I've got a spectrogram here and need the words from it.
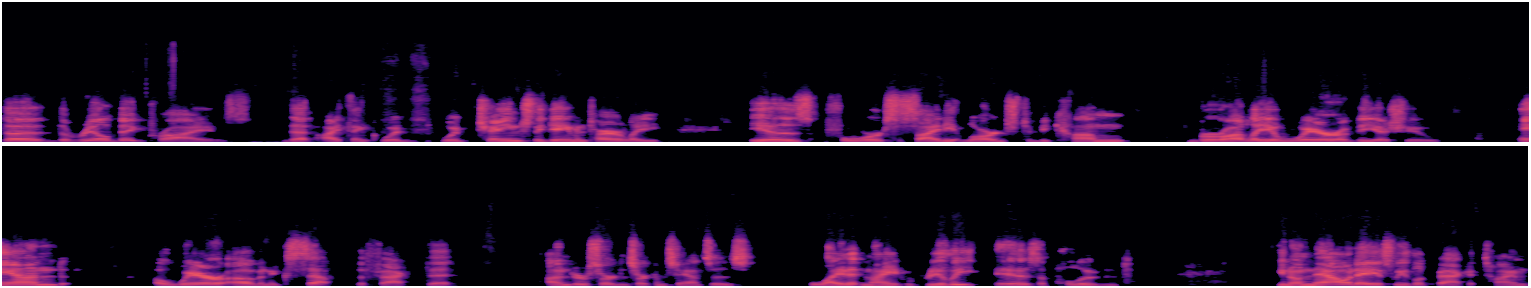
the the real big prize that I think would would change the game entirely is for society at large to become broadly aware of the issue and aware of and accept the fact that under certain circumstances light at night really is a pollutant you know, nowadays we look back at times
